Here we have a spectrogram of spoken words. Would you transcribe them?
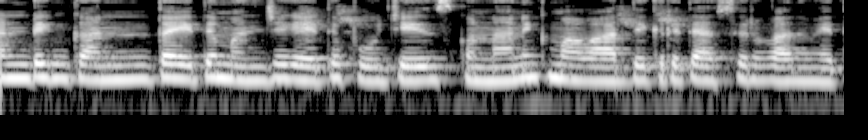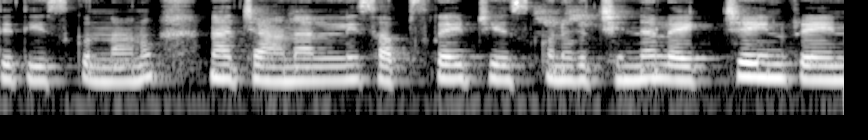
అండ్ ఇంకా అంతా అయితే మంచిగా అయితే పూజ చేసుకున్నాను. ఇంకా మా వారి దగ్గర అయితే ఆశీర్వాదం అయితే తీసుకున్నాను. నా ఛానల్ని సబ్స్క్రైబ్ చేసుకుని ఒక చిన్న లైక్ చేయండి ఫ్రెండ్స్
